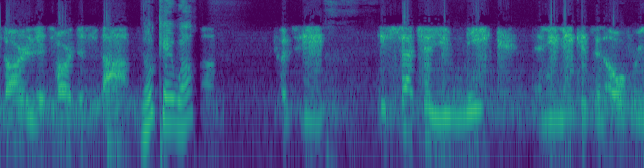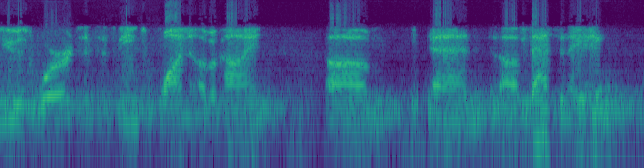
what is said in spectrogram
started, it's hard to stop. Okay, well. Because he he's such a unique and unique is an overused word since it means one of a kind um, and uh, fascinating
